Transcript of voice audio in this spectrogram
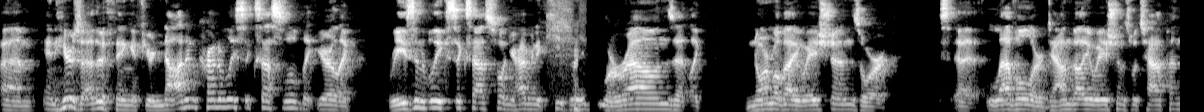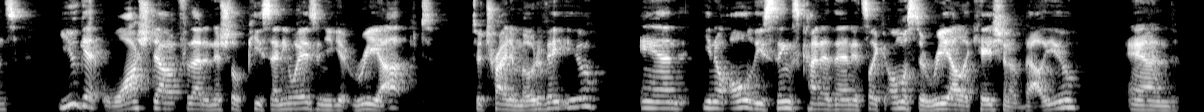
um, and here's the other thing: if you're not incredibly successful, but you're like reasonably successful, and you're having to keep more rounds at like normal valuations or uh, level or down valuations, which happens, you get washed out for that initial piece anyways and you get re-upped to try to motivate you. And you know all of these things kind of then it's like almost a reallocation of value. And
